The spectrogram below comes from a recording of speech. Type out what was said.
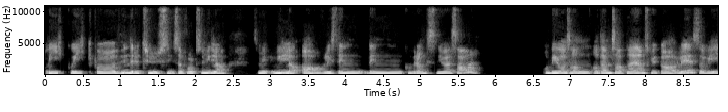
og gikk og gikk på hundretusenvis av folk som ville, som ville avlyse den, den, konferansen i USA. Da. Og, vi var sånn, og de sa at nei, de skulle ikke avlyse, og vi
